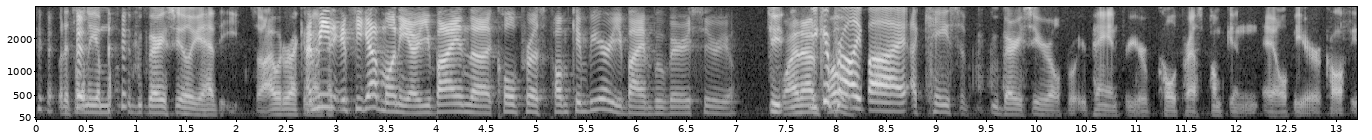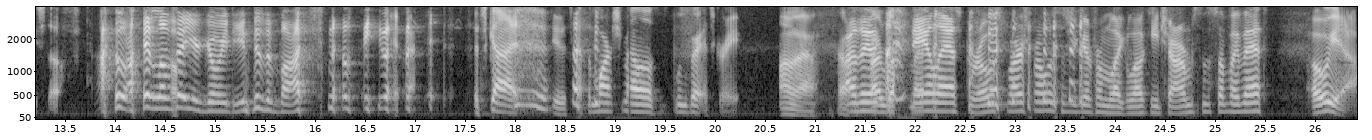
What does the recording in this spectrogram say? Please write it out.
but it's only a month of blueberry cereal you have to eat. So I would recommend. I mean, it. if you got money, are you buying the cold pressed pumpkin beer or are you buying blueberry cereal? dude, why not you could both? probably buy a case of blueberry cereal for what you're paying for your cold pressed pumpkin ale, beer, coffee stuff. I, I love oh. that you're going into the box now that you have it. It's got, dude, it's got the marshmallows, it's blueberry. It's great. I don't know. are they I like stale ass gross marshmallows that you get from like Lucky Charms and stuff like that? Oh yeah,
